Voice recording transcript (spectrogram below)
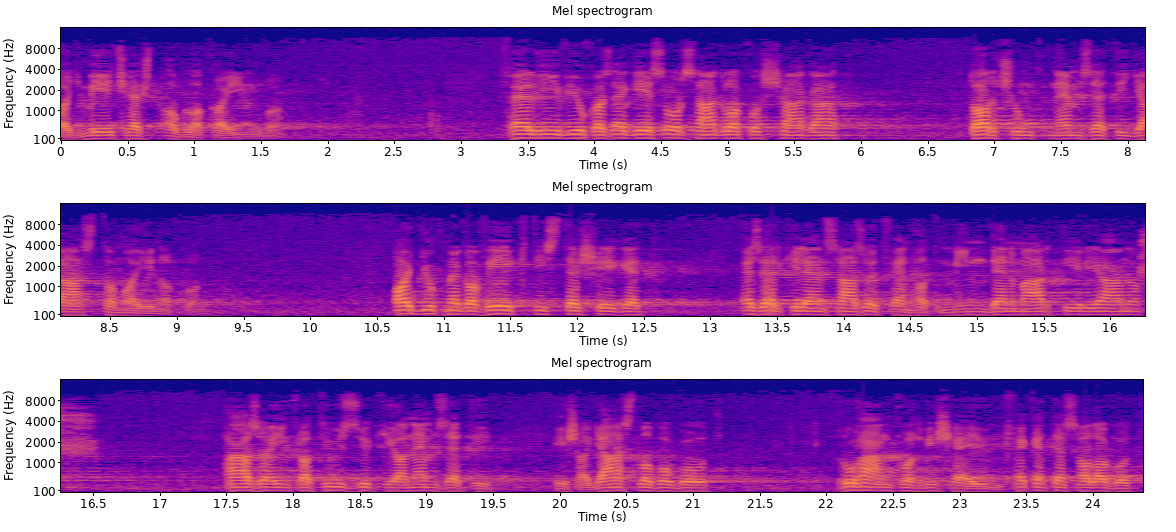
vagy mécsest ablakainkba. Felhívjuk az egész ország lakosságát, tartsunk nemzeti gyászt a mai napon. Adjuk meg a végtisztességet 1956 minden mártírjának, házainkra tűzzük ki a nemzeti és a gyászlobogót, ruhánkon viseljünk fekete szalagot,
